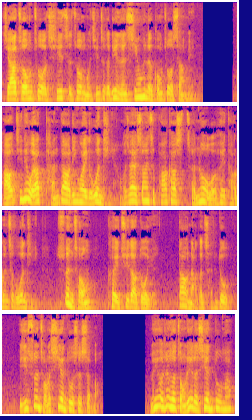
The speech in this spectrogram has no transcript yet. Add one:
家中做妻子、做母亲这个令人兴奋的工作上面。好，今天我要谈到另外一个问题。我在上一次 podcast 承诺我会讨论这个问题：顺从可以去到多远，到哪个程度，以及顺从的限度是什么？没有任何种类的限度吗？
